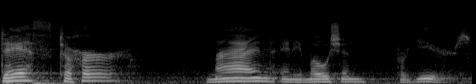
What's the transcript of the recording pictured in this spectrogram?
death to her mind and emotion for years.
